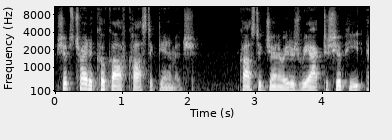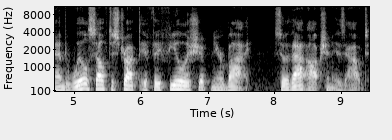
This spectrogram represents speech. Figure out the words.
ships try to cook off caustic damage. Caustic generators react to ship heat and will self-destruct if they feel a ship nearby, so that option is out.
